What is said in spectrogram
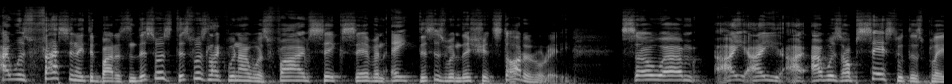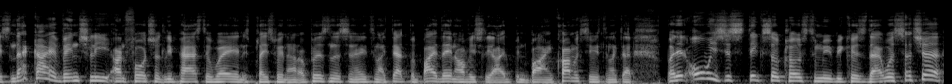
I was fascinated by this and this was this was like when I was five, six, seven, eight. This is when this shit started already. So um, I, I I was obsessed with this place, and that guy eventually, unfortunately, passed away, and his place went out of business and everything like that. But by then, obviously, I'd been buying comics and everything like that. But it always just sticks so close to me because that was such a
